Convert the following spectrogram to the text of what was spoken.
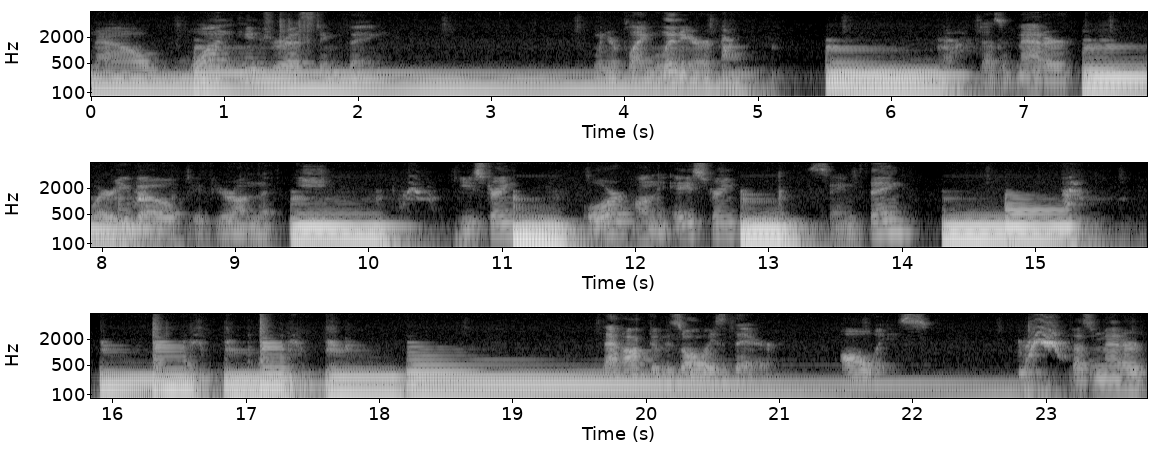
Now, one interesting thing when you're playing linear, it doesn't matter where you go, if you're on the E, E string, or on the A string, same thing. That octave is always there, always. Doesn't matter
